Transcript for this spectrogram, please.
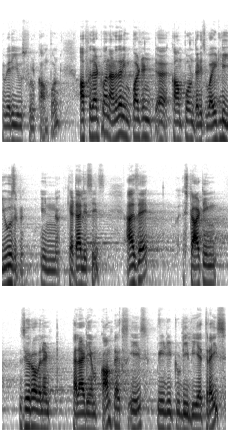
very useful compound. After that one another important uh, compound that is widely used in catalysis as a starting 0 valent palladium complex is PD2DBA thrice.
